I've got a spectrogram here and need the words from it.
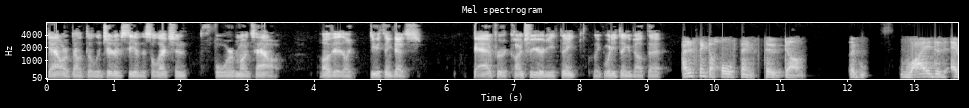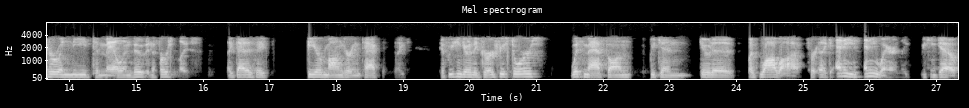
doubt about the legitimacy of this election four months out of it? Like, do you think that's bad for a country, or do you think like what do you think about that? I just think the whole thing's so dumb. Like, why does everyone need to mail and vote in the first place? Like, that is a fear mongering tactic. Like, if we can go to the grocery stores with masks on, we can go to like Wawa for like any anywhere. Like, we can go.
